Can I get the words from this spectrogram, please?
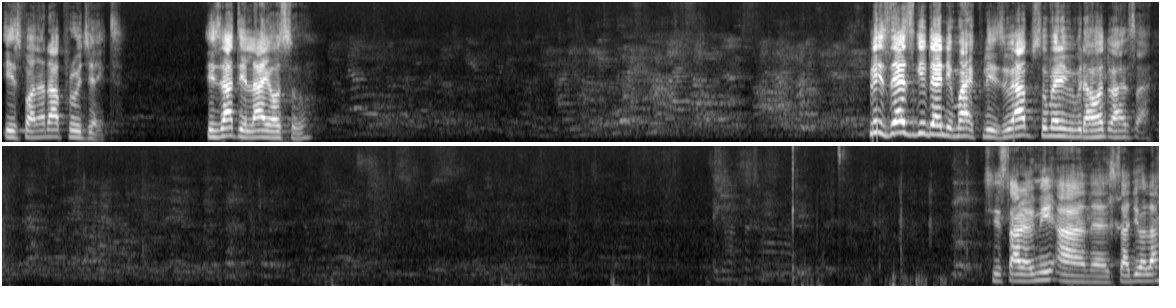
is for another project." Is that a lie also? Please, let's give them the mic, please. We have so many people that want to answer. Sister Remy and uh, Sadiola.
